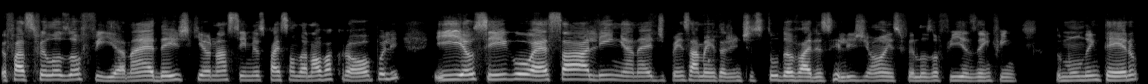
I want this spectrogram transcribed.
eu faço filosofia, né? Desde que eu nasci, meus pais são da Nova Acrópole e eu sigo essa linha, né, de pensamento. A gente estuda várias religiões, filosofias, enfim, do mundo inteiro.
